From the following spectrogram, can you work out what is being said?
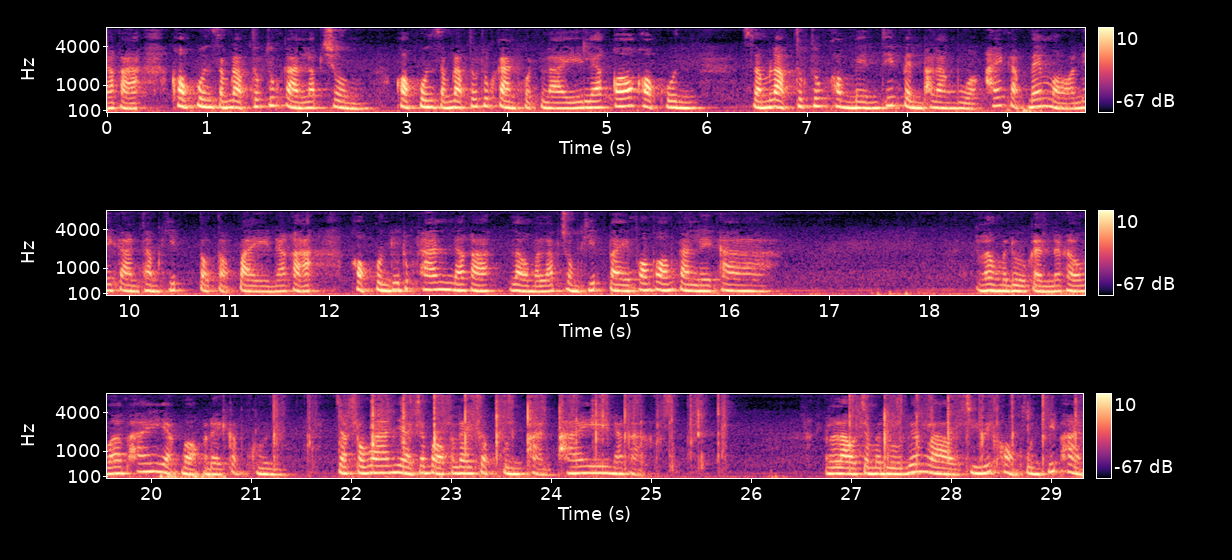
นะคะ ขอบคุณสำหรับทุกๆการรับชม ขอบคุณสำหรับทุกๆการกดไลค์และก็ขอบคุณสำหรับทุกๆคอมเมนต์ที่เป็นพลังบวกให้กับแม่หมอในการทำคลิปต่อๆไปนะคะ ขอบคุณทุกๆท่านนะคะ เรามารับชมคลิปไปพร้อม ๆ กันเลยค่ะ เรามาดูกันนะคะว่าไพ่อยากบอกอะไรกับคุณจักรวาลอยากจะบอกอะไรกับคุณผ่านไพ่นะคะ เราจะมาดูเรื่องราวชีวิตของคุณที่ผ่าน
